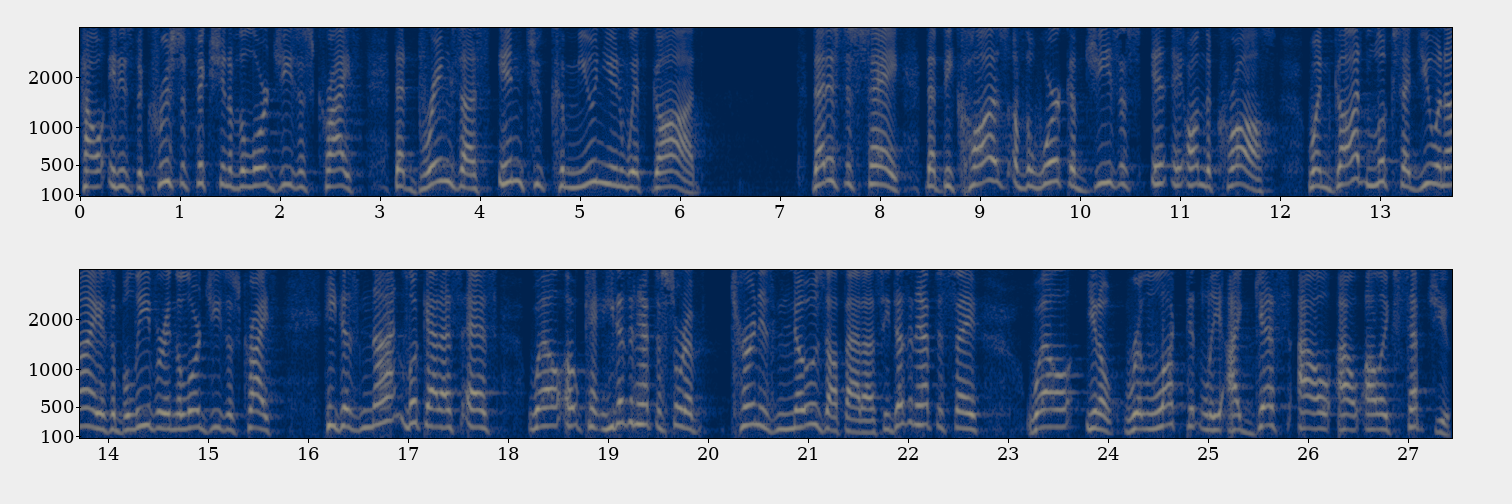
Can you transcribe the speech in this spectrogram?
how it is the crucifixion of the Lord Jesus Christ that brings us into communion with God. That is to say, that because of the work of Jesus on the cross, when God looks at you and I as a believer in the Lord Jesus Christ, he does not look at us as, well, okay. He doesn't have to sort of turn his nose up at us. He doesn't have to say, well, you know, reluctantly, I guess I'll, I'll, I'll accept you.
